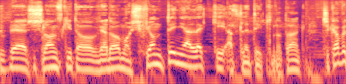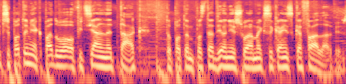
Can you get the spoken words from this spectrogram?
wiesz, Śląski to wiadomo, świątynia lekkiej atletyki. No tak. Ciekawe, czy po tym, jak padło oficjalne tak, to potem po stadionie szła meksykańska fala, wiesz.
